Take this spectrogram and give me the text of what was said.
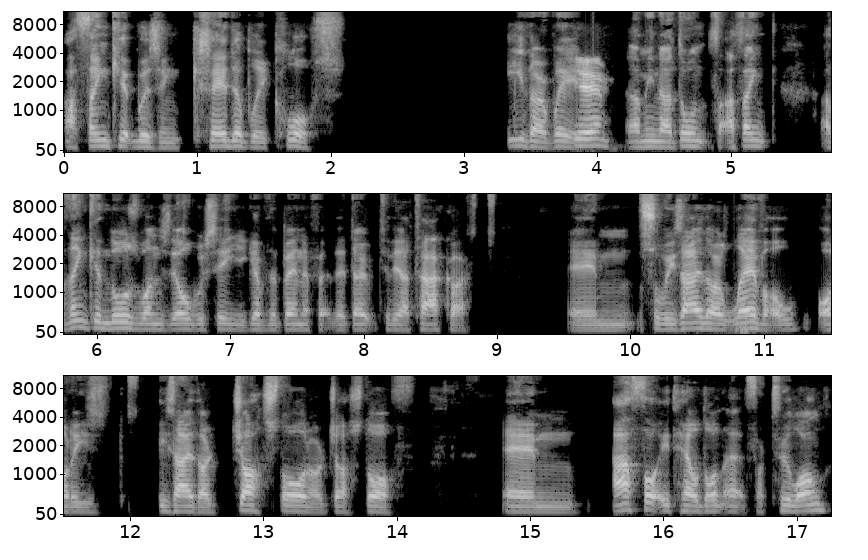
I think it was incredibly close. Either way, yeah. I mean, I don't. I think. I think in those ones they always say you give the benefit of the doubt to the attacker. Um, so he's either level or he's he's either just on or just off. Um, I thought he'd held on to it for too long.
